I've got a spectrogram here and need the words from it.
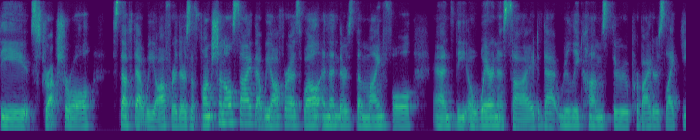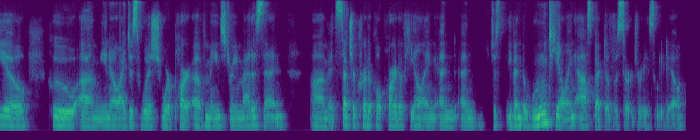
the structural stuff that we offer. There's a functional side that we offer as well. And then there's the mindful and the awareness side that really comes through providers like you, who, um, you know, I just wish were part of mainstream medicine. Um, it's such a critical part of healing and, and just even the wound healing aspect of the surgeries we do.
